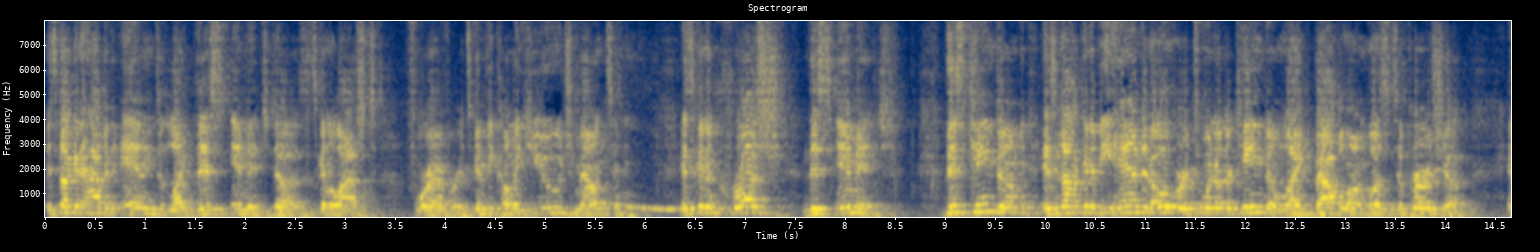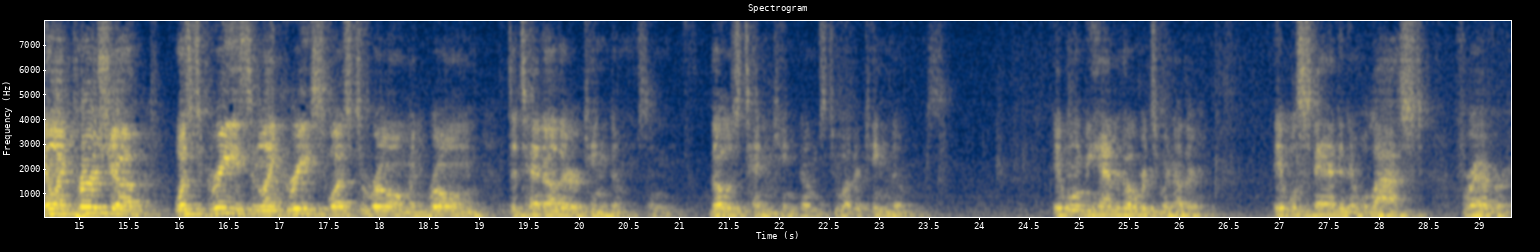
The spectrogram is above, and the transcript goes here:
it's not going to have an end like this image does. It's going to last forever. It's going to become a huge mountain. It's going to crush this image. This kingdom is not going to be handed over to another kingdom like Babylon was to Persia, and like Persia was to Greece, and like Greece was to Rome, and Rome to ten other kingdoms, and those ten kingdoms to other kingdoms. It won't be handed over to another. It will stand and it will last forever.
